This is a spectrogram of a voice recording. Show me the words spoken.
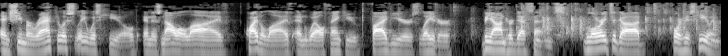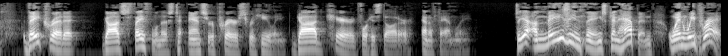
And she miraculously was healed and is now alive, quite alive and well, thank you, five years later, beyond her death sentence. Glory to God for his healing. They credit God's faithfulness to answer prayers for healing. God cared for his daughter and a family. So yeah, amazing things can happen when we pray.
